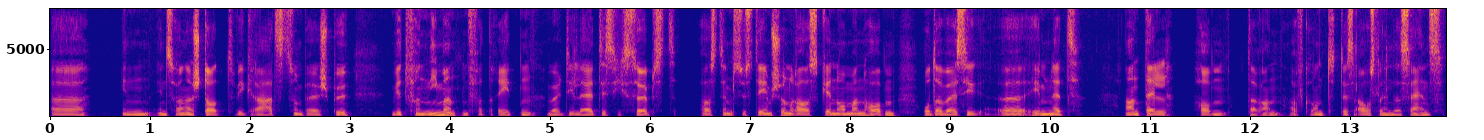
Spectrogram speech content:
äh, in, in so einer Stadt wie Graz zum Beispiel wird von niemandem vertreten, weil die Leute sich selbst aus dem System schon rausgenommen haben oder weil sie äh, eben nicht Anteil haben daran, aufgrund des Ausländerseins.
